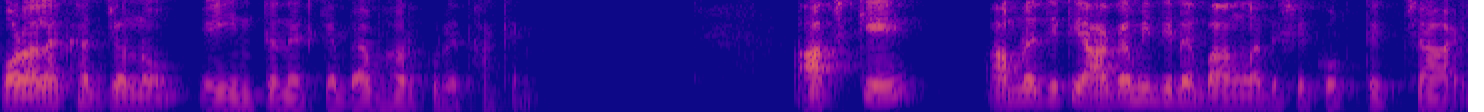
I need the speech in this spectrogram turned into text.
পড়ালেখার জন্য এই ইন্টারনেটকে ব্যবহার করে থাকেন। আজকে আমরা যেটি আগামী দিনে বাংলাদেশে করতে চাই,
